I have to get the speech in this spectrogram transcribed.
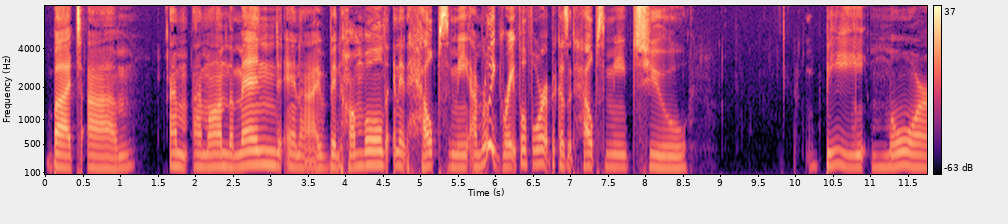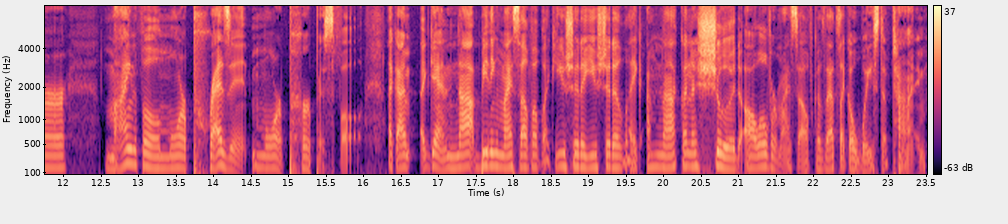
But, um, I'm I'm on the mend and I've been humbled and it helps me. I'm really grateful for it because it helps me to be more mindful, more present, more purposeful. Like I'm again not beating myself up like you shoulda, you shoulda. Like I'm not gonna should all over myself because that's like a waste of time.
